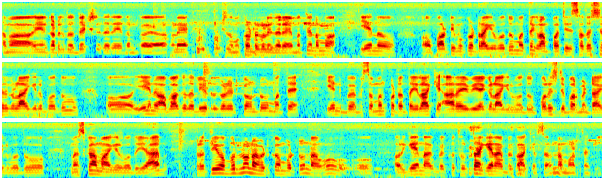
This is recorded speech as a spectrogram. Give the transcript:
ನಮ್ಮ ಏನು ಘಟಕದ ಅಧ್ಯಕ್ಷರಿದ್ದಾರೆ ನಮ್ಮ ಹಳೆ ಪಕ್ಷದ ಮುಖಂಡರುಗಳಿದ್ದಾರೆ ಮತ್ತು ನಮ್ಮ ಏನು ಪಾರ್ಟಿ ಮುಖಂಡರಾಗಿರ್ಬೋದು ಮತ್ತು ಗ್ರಾಮ ಪಂಚಾಯತಿ ಸದಸ್ಯರುಗಳಾಗಿರ್ಬೋದು ಏನು ಆ ಭಾಗದ ಲೀಡರ್ಗಳು ಇಟ್ಕೊಂಡು ಮತ್ತು ಏನು ಸಂಬಂಧಪಟ್ಟಂಥ ಇಲಾಖೆ ಆರ್ ಐ ವಿ ಎಗಳಾಗಿರ್ಬೋದು ಪೊಲೀಸ್ ಡಿಪಾರ್ಟ್ಮೆಂಟ್ ಆಗಿರ್ಬೋದು ಮೆಸ್ಕಾಮ್ ಆಗಿರ್ಬೋದು ಯಾರು ಪ್ರತಿಯೊಬ್ಬರನ್ನೂ ನಾವು ಇಟ್ಕೊಂಬಿಟ್ಟು ನಾವು ಅವ್ರಿಗೇನಾಗಬೇಕು ತುರ್ತಾಗಿ ಏನಾಗಬೇಕು ಆ ಕೆಲಸ ನಾವು ಮಾಡ್ತಾಯಿದ್ವಿ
